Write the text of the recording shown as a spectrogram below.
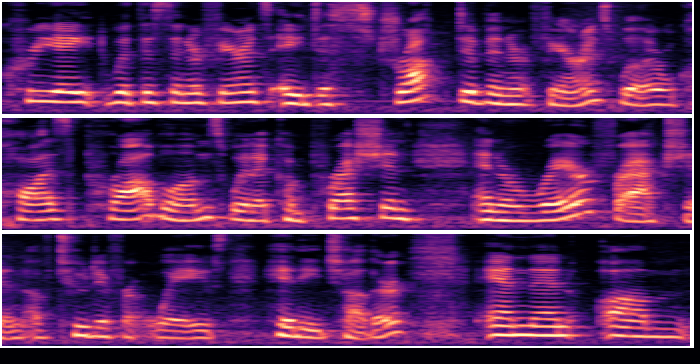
create with this interference a destructive interference where it will cause problems when a compression and a rarefaction of two different waves hit each other. And then um,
